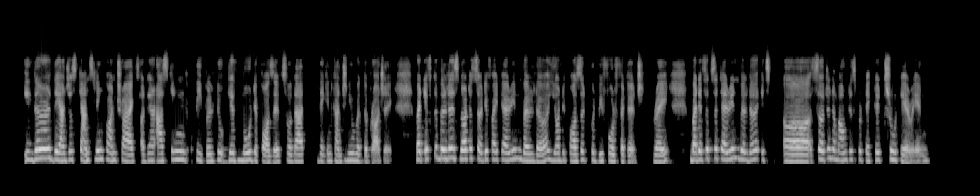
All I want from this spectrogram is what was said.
either they are just canceling contracts or they're asking people to give more deposits so that they can continue with the project. But if the builder is not a certified Tarion builder, your deposit could be forfeited, right? But if it's a Tarion builder, it's a certain amount is protected through Tarion.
